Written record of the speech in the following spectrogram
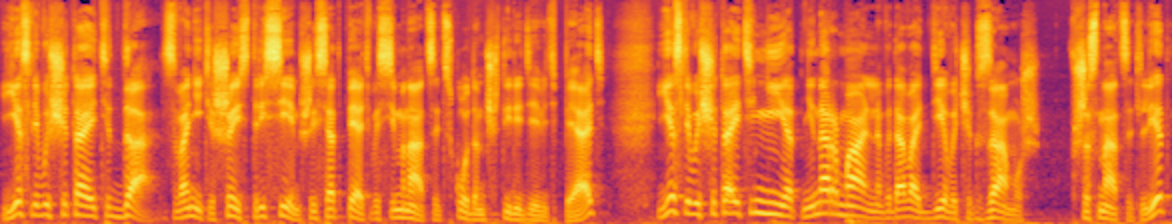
Если вы считаете «да», звоните 637-65-18 с кодом 495. Если вы считаете «нет», ненормально выдавать девочек замуж в 16 лет,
